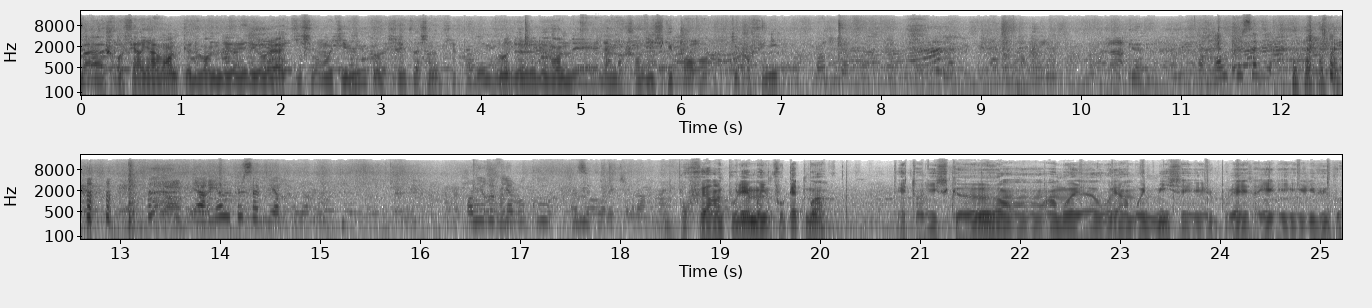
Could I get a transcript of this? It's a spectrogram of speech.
Bah, je préfère rien vendre que de vendre des, des volailles qui sont moitié venues. Quoi. C'est- De toute façon, c'est pour mon boulot de, de vendre des- de la marchandise qui est pour, qui est pour fini. Euh, il n'y a rien de plus à dire. Il n'y a rien de plus à dire. On y revient beaucoup à cette nourriture-là. pour faire un poulet, moi, il me faut 4 mois. Et tandis que eux, en un mois, ouais, un mois et demi, c'est le poulet, ça y est, il est, il est vu. Quoi.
